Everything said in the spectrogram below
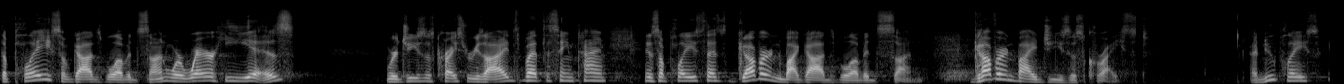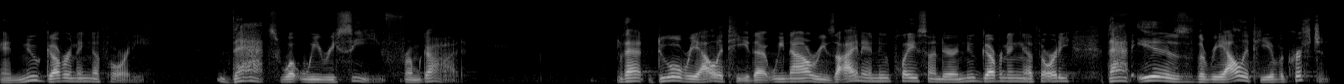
the place of God's beloved Son, where where He is, where Jesus Christ resides, but at the same time is a place that's governed by God's beloved Son, governed by Jesus Christ. A new place and new governing authority. That's what we receive from God. That dual reality that we now reside in a new place under a new governing authority, that is the reality of a Christian.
